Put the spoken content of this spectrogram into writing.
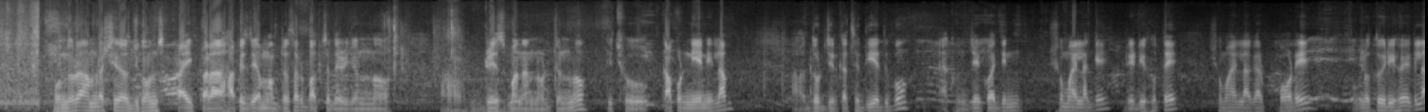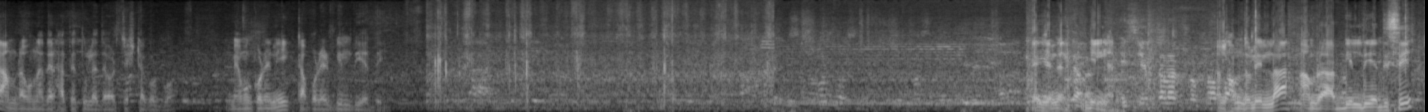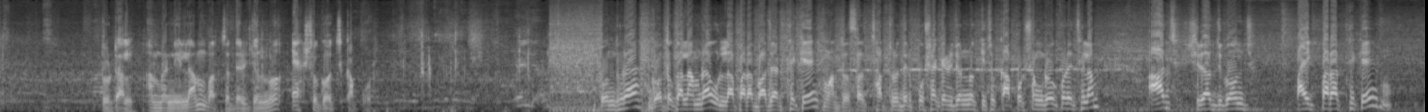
বন্ধুরা আমরা সিরাজগঞ্জ পাইকপাড়া হাফেজিয়া মাদ্রাসার বাচ্চাদের জন্য ড্রেস বানানোর জন্য কিছু কাপড় নিয়ে নিলাম। দর্জির কাছে দিয়ে দেব। এখন যে কয়দিন সময় লাগে রেডি হতে সময় লাগার পরে ওগুলো তৈরি হয়ে গেলে আমরা ওনাদের হাতে তুলে দেওয়ার চেষ্টা করব। মেমো করে নিই কাপড়ের বিল দিয়ে দিই। এই যে বিল আলহামদুলিল্লাহ আমরা বিল দিয়ে দিছি। টোটাল আমরা নিলাম বাচ্চাদের জন্য একশো গজ কাপড়। বন্ধুরা, গতকাল আমরা উল্লাপাড়া বাজার থেকে মাদ্রাসার ছাত্রদের পোশাকের জন্য কিছু কাপড় সংগ্রহ করেছিলাম। আজ সিরাজগঞ্জ পাইকপাড়া থেকে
